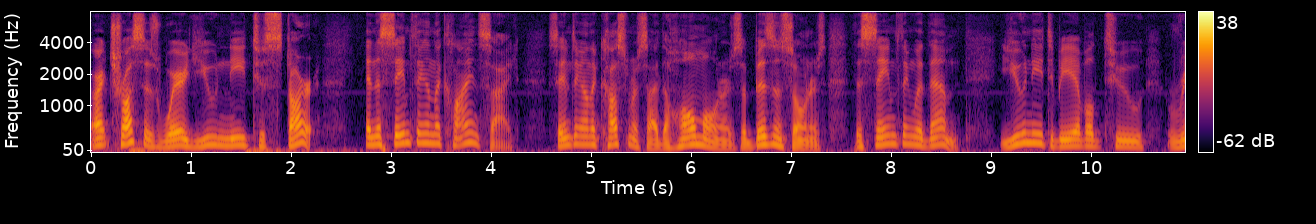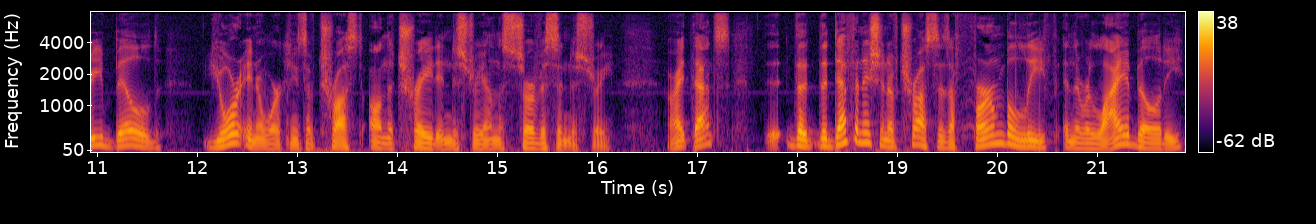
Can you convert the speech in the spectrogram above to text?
All right, trust is where you need to start. And the same thing on the client side. Same thing on the customer side, the homeowners, the business owners, the same thing with them. You need to be able to rebuild your inner workings of trust on the trade industry, on the service industry. All right, that's the, the definition of trust is a firm belief in the reliability,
